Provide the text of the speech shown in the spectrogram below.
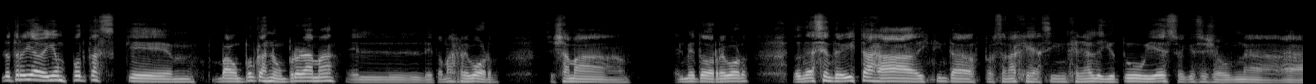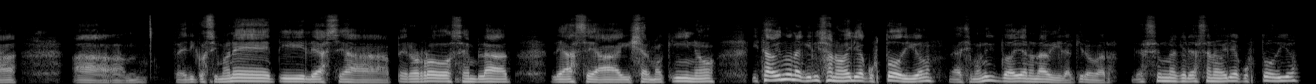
El otro día veía un podcast que, mm, va, un podcast no, un programa, el de Tomás Rebord, se llama El Método Rebord, donde hace entrevistas a distintos personajes así en general de YouTube y eso, qué sé yo, una a Federico Simonetti, le hace a Pedro Rosenblatt, le hace a Guillermo Aquino. Y estaba viendo una que le hizo a Noelia Custodio, la de Simonetti todavía no la vi, la quiero ver. Le hace una que le hace a Noelia Custodio,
